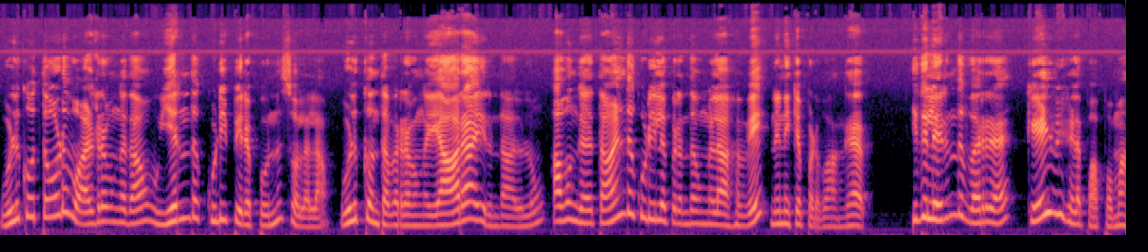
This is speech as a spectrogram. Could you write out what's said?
ஒழுக்கத்தோடு வாழ்றவங்க தான் உயர்ந்த குடிப்பிறப்புன்னு சொல்லலாம். ஒழுக்கம் தவறவங்க யாரா இருந்தாலும் அவங்க தாழ்ந்த குடியில பிறந்தவங்களாகவே நினைக்கப்படுவாங்க. இதிலிருந்து வர்ற கேள்விகளை பார்ப்போமா?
